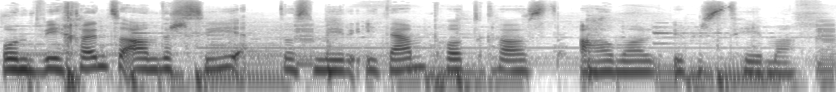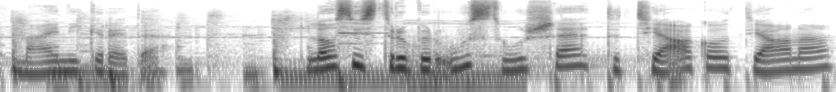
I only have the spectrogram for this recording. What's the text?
Und wie könnte es anders sein, dass wir in diesem Podcast auch mal über das Thema Meinung reden? Lass uns darüber austauschen, der Thiago, Diana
